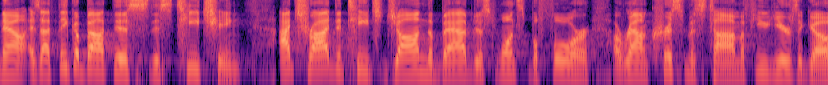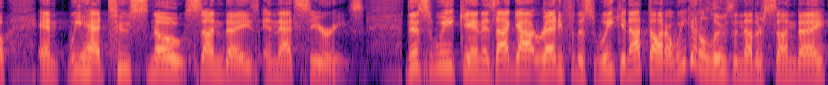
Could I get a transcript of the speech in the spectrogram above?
Now, as I think about this, this teaching, I tried to teach John the Baptist once before around Christmas time a few years ago, and we had two snow Sundays in that series. This weekend, as I got ready for this weekend, I thought, are we going to lose another Sunday?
